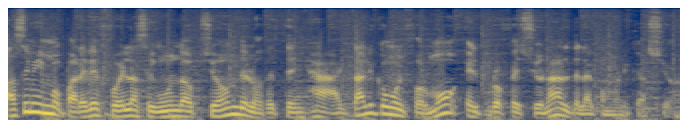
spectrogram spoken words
Asimismo, Paredes fue la segunda opción de los de Ten Hag, tal y como informó el profesional de la comunicación.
